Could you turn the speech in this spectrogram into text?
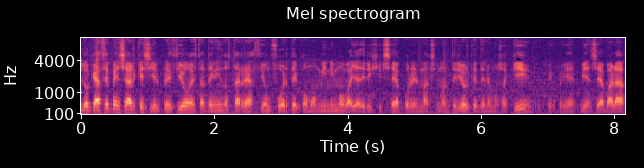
lo que hace pensar que si el precio está teniendo esta reacción fuerte, como mínimo vaya a dirigirse a por el máximo anterior que tenemos aquí, bien sea para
